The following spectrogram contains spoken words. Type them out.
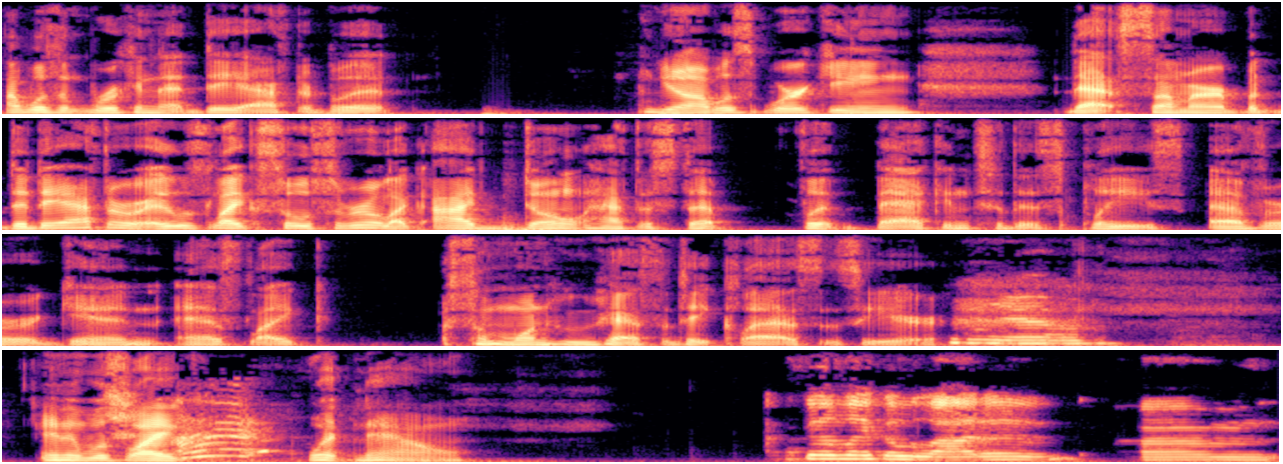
I wasn't working that day after, but, you know, I was working that summer. But the day after, it was like so surreal. Like, I don't have to step foot back into this place ever again as like someone who has to take classes here. Yeah and it was like, I, what now? I feel like a lot of um,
